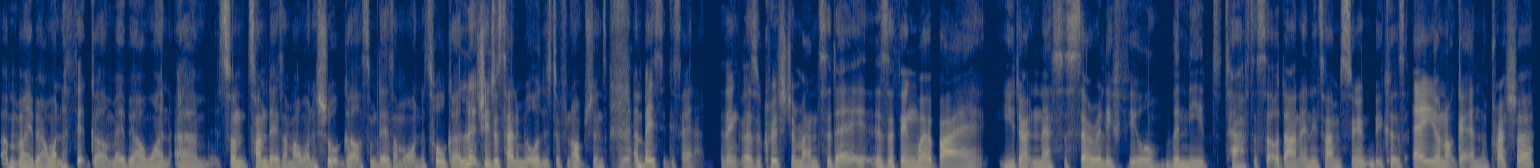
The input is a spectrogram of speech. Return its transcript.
uh, maybe I want a thick girl. Maybe I want, um, some, some days I might want a short girl. Some days I might want a tall girl. Literally just telling me all these different options and basically saying that. I think as a Christian man today, is a thing whereby you don't necessarily feel the need to have to settle down anytime soon because A, you're not getting the pressure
